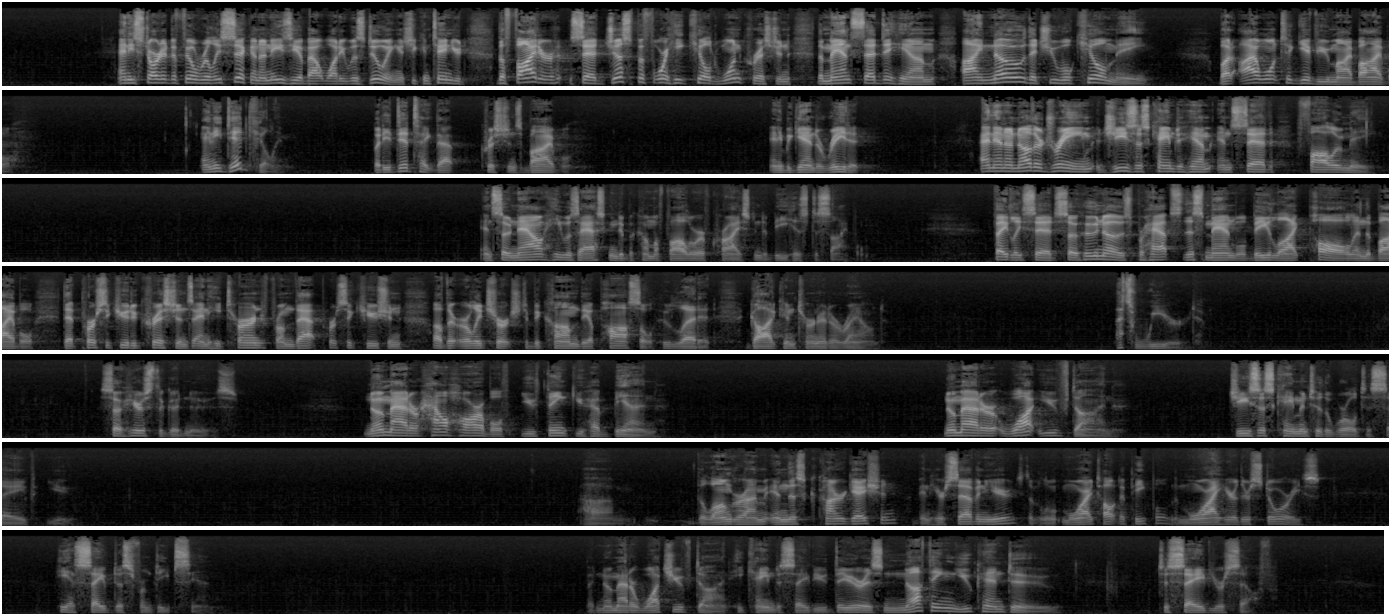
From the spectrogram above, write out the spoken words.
And he started to feel really sick and uneasy about what he was doing. And she continued, The fighter said, Just before he killed one Christian, the man said to him, I know that you will kill me but I want to give you my Bible. And he did kill him, but he did take that Christian's Bible and he began to read it. And in another dream, Jesus came to him and said, Follow me. And so now he was asking to become a follower of Christ and to be his disciple. Fadley said, So who knows, perhaps this man will be like Paul in the Bible that persecuted Christians, and he turned from that persecution of the early church to become the apostle who led it. God can turn it around. That's weird. So here's the good news no matter how horrible you think you have been, no matter what you've done, Jesus came into the world to save you. Um, the longer I'm in this congregation, I've been here seven years, the more I talk to people, the more I hear their stories. He has saved us from deep sin. But no matter what you've done, He came to save you. There is nothing you can do to save yourself.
